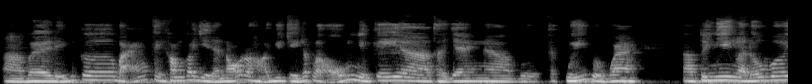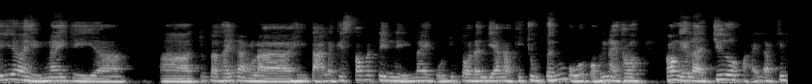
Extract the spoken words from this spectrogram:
à, về điểm cơ bản thì không có gì để nói rồi họ duy trì rất là ổn như cái à, thời gian à, vừa các quý vừa qua. À, tuy nhiên là đối với à, hiện nay thì à, à, chúng ta thấy rằng là hiện tại là cái stop rating hiện nay của chúng tôi đánh giá là cái trung tính của cổ phiếu này thôi. Có nghĩa là chưa phải là cái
